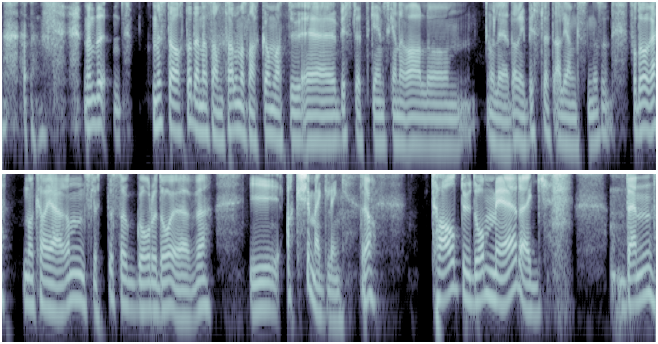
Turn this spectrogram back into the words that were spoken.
Men det, vi starta denne samtalen med å snakke om at du er Bislett Games-general og, og, leder i Bislett-alliansen. For da rett når karrieren slutter, så går du da over i aksjemegling. Ja. Tar du da med deg den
